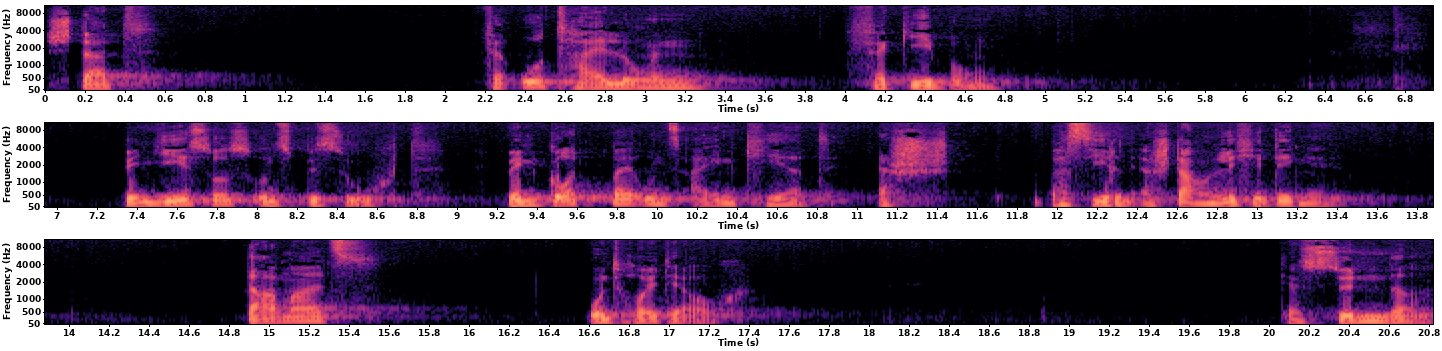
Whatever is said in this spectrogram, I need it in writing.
Statt Verurteilungen Vergebung. Wenn Jesus uns besucht, Wenn Gott bei uns einkehrt, passieren erstaunliche Dinge. Damals und heute auch. Der Sünder,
